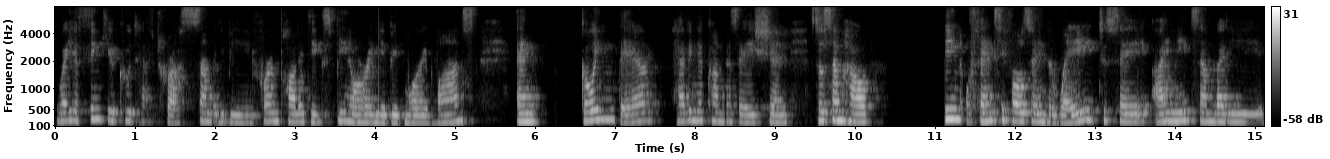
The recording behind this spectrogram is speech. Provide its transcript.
where you think you could have trust somebody being in foreign politics being already a bit more advanced and going there having a conversation. So somehow being offensive also in the way to say i need somebody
